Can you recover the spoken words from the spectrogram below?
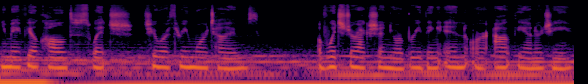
You may feel called to switch two or three more times of which direction you're breathing in or out the energy.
